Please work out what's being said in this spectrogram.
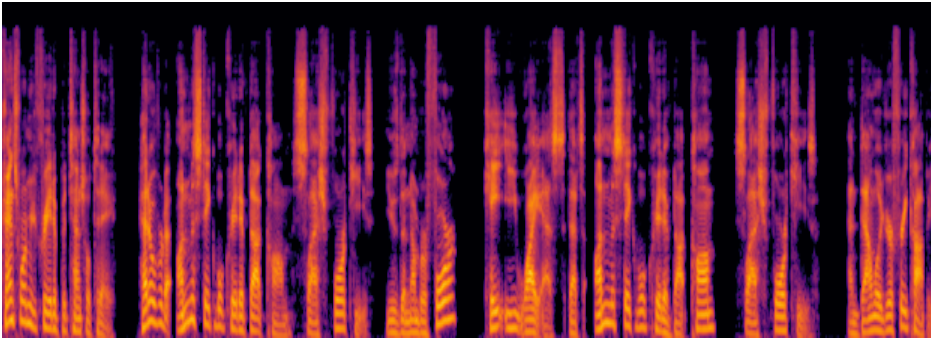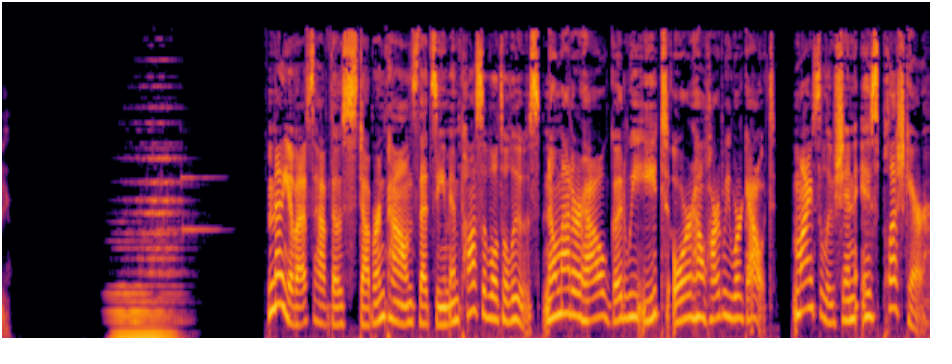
Transform your creative potential today. Head over to unmistakablecreative.com slash four keys. Use the number four, K E Y S. That's unmistakablecreative.com slash four keys and download your free copy. Many of us have those stubborn pounds that seem impossible to lose, no matter how good we eat or how hard we work out. My solution is PlushCare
